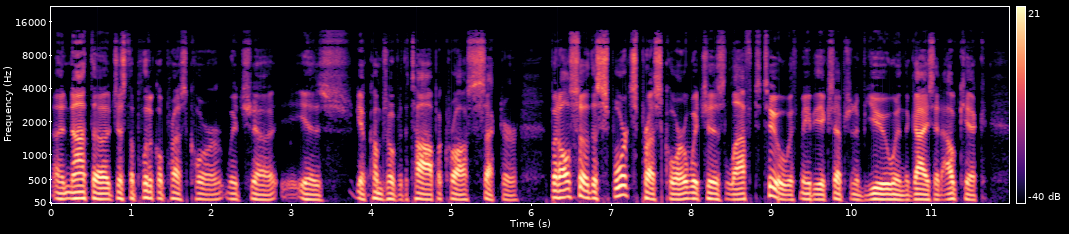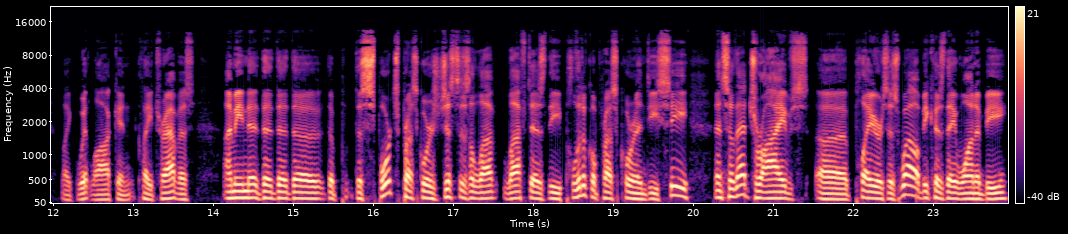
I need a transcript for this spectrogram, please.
uh, not the just the political press corps, which uh, is you know, comes over the top across sector, but also the sports press corps, which is left too, with maybe the exception of you and the guys at Outkick like Whitlock and Clay Travis. I mean, the the the the, the sports press corps is just as left, left as the political press corps in D.C., and so that drives uh, players as well because they want to be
